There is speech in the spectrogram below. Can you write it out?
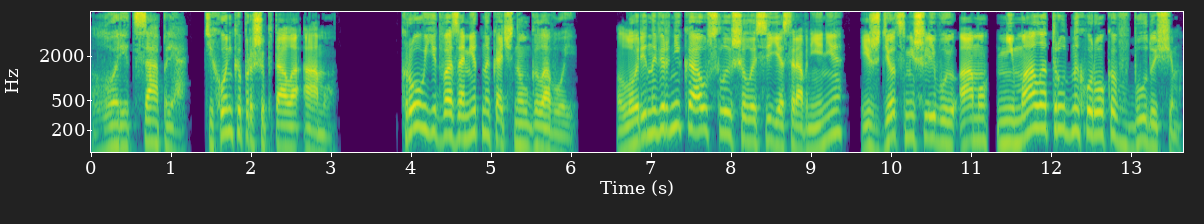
«Лори цапля!» — тихонько прошептала Аму. Кроу едва заметно качнул головой. Лори наверняка услышала сие сравнение и ждет смешливую Аму немало трудных уроков в будущем.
